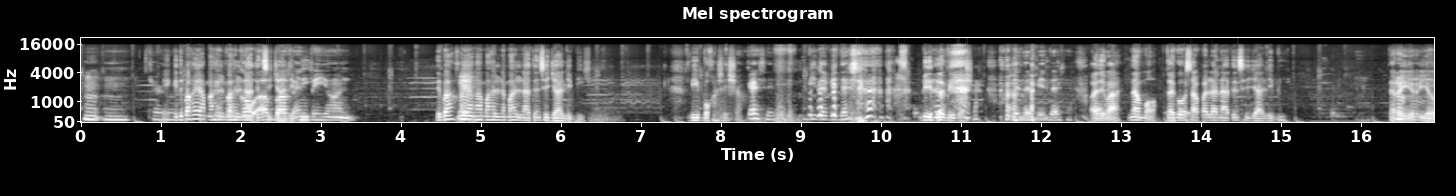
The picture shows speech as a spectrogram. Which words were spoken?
Mm-mm. True. Eh, di ba kaya mahal-mahal Diba, natin si and Jollibee? beyond. Di ba? Kaya Mm. nga mahal na mahal natin si Jollibee. Bibo kasi siya. Kasi, bida-bida siya. Bida-bida siya. bida-bida siya. O, di ba? Na mo, nag-uusapan lang natin si Jollibee. Pero you, Mm-mm. you,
